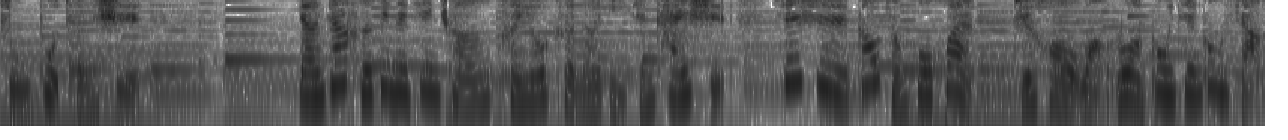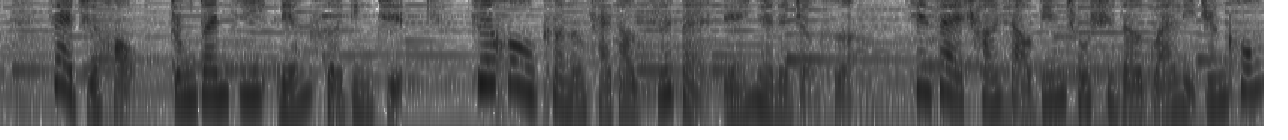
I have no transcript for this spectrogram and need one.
逐步吞噬。两家合并的进程很有可能已经开始，先是高层互换，之后网络共建共享，再之后终端机联合定制，最后可能才到资本人员的整合。现在常小兵出世的管理真空，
